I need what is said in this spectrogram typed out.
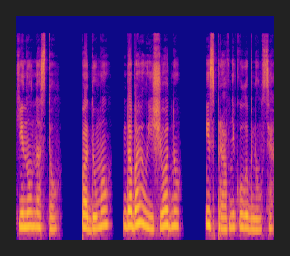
кинул на стол. Подумал, добавил еще одну. Исправник улыбнулся.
